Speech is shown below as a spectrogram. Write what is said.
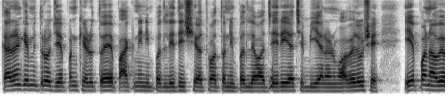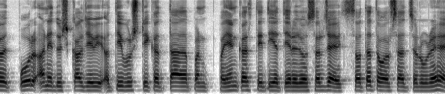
કારણ કે મિત્રો, જે પણ ખેડૂતોએ પાકની નિપજ લીધી છે અથવા તો નિપજ લેવા જઈ રહ્યા છે, બિયારણ વાવેલું છે એ પણ હવે પૂર અને દુષ્કાળ જેવી અતિવૃષ્ટિ કરતાં પણ ભયંકર સ્થિતિ અત્યારે જો સર્જાય, સતત વરસાદ ચાલુ રહે.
